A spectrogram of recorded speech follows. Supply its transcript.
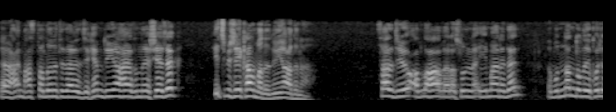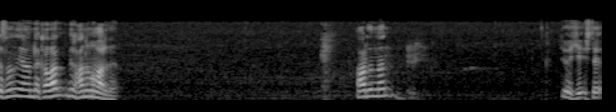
Yani hem hastalığını tedavi edecek hem dünya hayatında yaşayacak hiçbir şey kalmadı dünya adına. Sadece diyor Allah'a ve Resulüne iman eden ve bundan dolayı kocasının yanında kalan bir hanımı vardı. Ardından diyor ki işte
